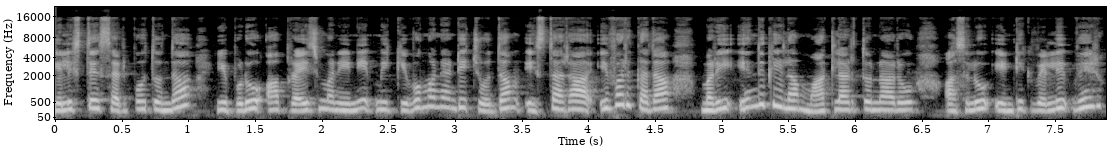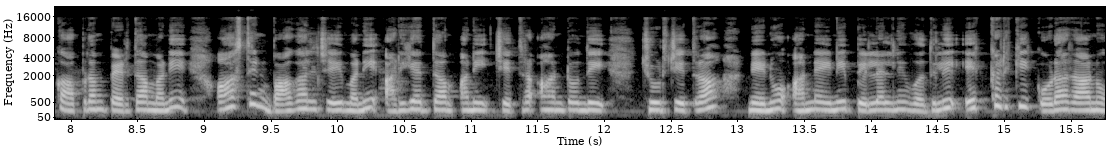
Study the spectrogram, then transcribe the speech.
గెలిస్తే సరిపోతుందా? ఇప్పుడు ఆ ప్రైజ్ మనీని మీకు ఇవ్వమనండి చూద్దాం ఇస్తారా? ఇవ్వరు కదా? మరి ఎందుకు ఇలా మాట్లాడుతున్నారు? అసలు ఇంటికి వెళ్ళి వేరు కాపడం పెడదామని ఆస్తిని భాగాలు చేయమని అడిగేద్దాం అని చిత్ర అంటుంది. చూడు చిత్ర నేను అన్నయ్యని పిల్లల్ని వదిలి ఎక్కడికి కూడా రాను.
